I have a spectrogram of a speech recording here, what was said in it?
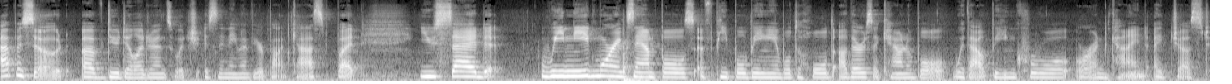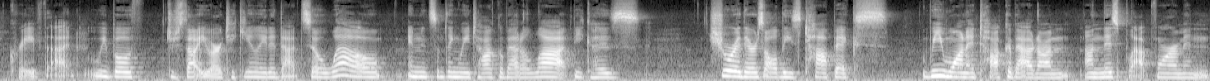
episode of Due Diligence, which is the name of your podcast. But you said we need more examples of people being able to hold others accountable without being cruel or unkind. I just crave that. We both just thought you articulated that so well. And it's something we talk about a lot because, sure, there's all these topics we want to talk about on on this platform and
